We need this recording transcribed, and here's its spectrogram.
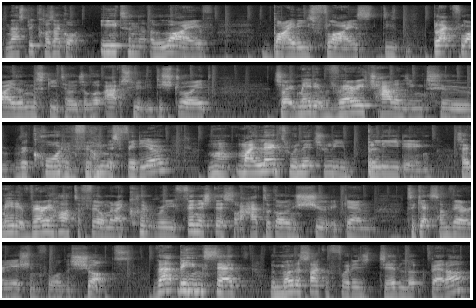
and that's because I got eaten alive by these flies, these black flies and mosquitoes. I got absolutely destroyed. So it made it very challenging to record and film this video. M my legs were literally bleeding so it made it very hard to film and I couldn't really finish this, so I had to go and shoot again to get some variation for the shots. That being said, the motorcycle footage did look better.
